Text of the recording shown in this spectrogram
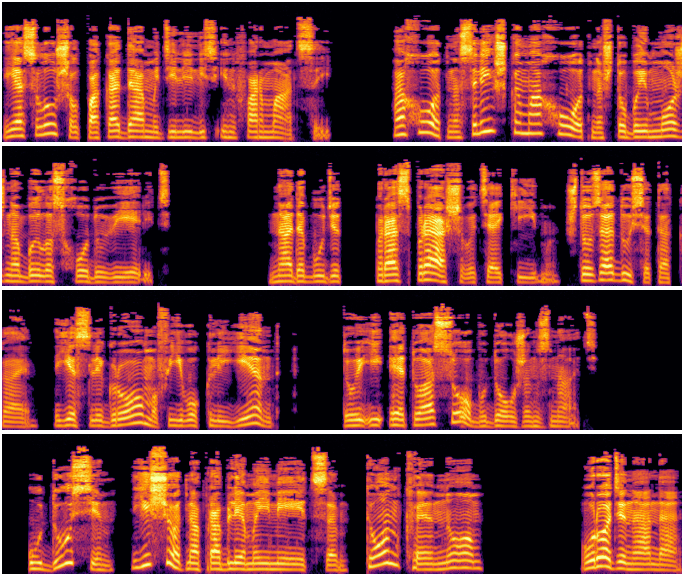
Я слушал, пока дамы делились информацией. Охотно, слишком охотно, чтобы им можно было сходу верить. Надо будет проспрашивать Акима, что за Дуся такая. Если Громов его клиент, то и эту особу должен знать. У Дуси еще одна проблема имеется, тонкая, но... «Уродина она»,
